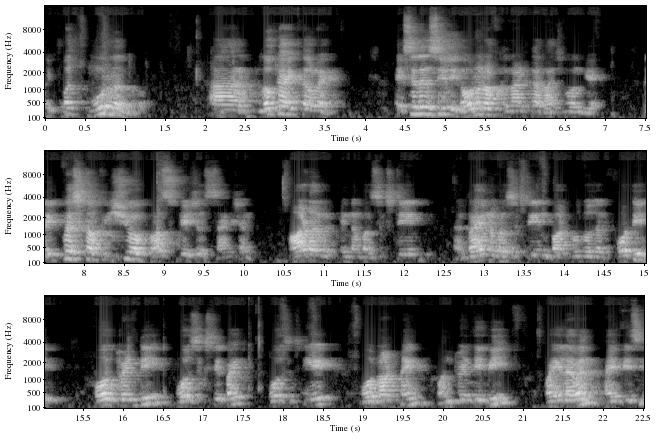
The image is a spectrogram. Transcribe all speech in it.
ಇಪ್ಪತ್ತ್ ಮೂರರಂದು ಲೋಕಾಯುಕ್ತ ಅವರೇ excellency the governor of Karnataka ರಾಜ್ಭವನ್ಗೆ request of issue of prosecution sanction order in number sixteen crime number sixteen bar two thousand fourteen, four twenty, four sixty five, four sixty eight, four naught nine, one twenty B, five eleven I P C,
